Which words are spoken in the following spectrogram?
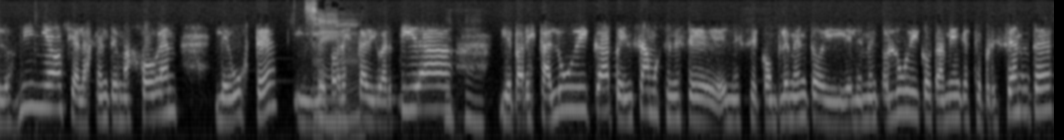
los niños y a la gente más joven le guste y le parezca divertida, le parezca lúdica. Pensamos en ese en ese complemento y elemento lúdico también que esté presente.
